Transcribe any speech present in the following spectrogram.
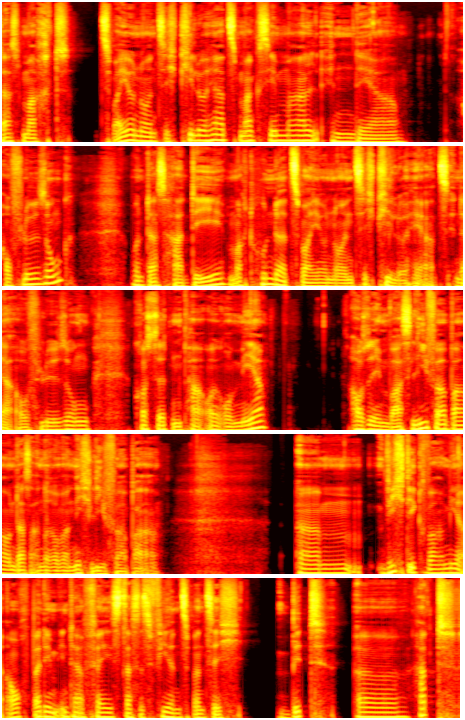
das macht 92 Kilohertz maximal in der Auflösung und das HD macht 192 Kilohertz in der Auflösung, kostet ein paar Euro mehr. Außerdem war es lieferbar und das andere war nicht lieferbar. Ähm, wichtig war mir auch bei dem Interface, dass es 24 Bit äh, hat,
